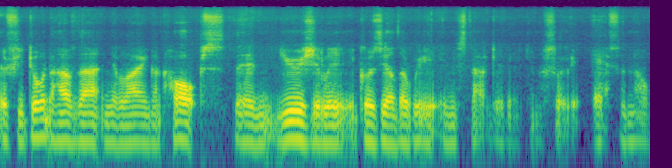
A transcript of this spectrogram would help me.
if you don't have that and you're relying on hops, then usually it goes the other way and you start getting kind of slightly ethanol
